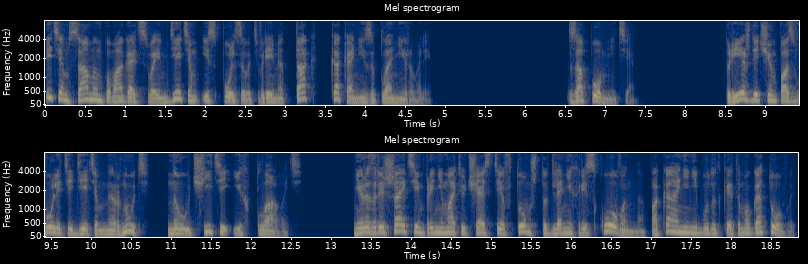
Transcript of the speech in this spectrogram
и тем самым помогать своим детям использовать время так, как они запланировали. Запомните. Прежде чем позволите детям нырнуть, научите их плавать. Не разрешайте им принимать участие в том, что для них рискованно, пока они не будут к этому готовы,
